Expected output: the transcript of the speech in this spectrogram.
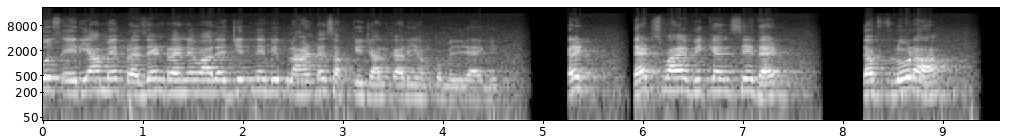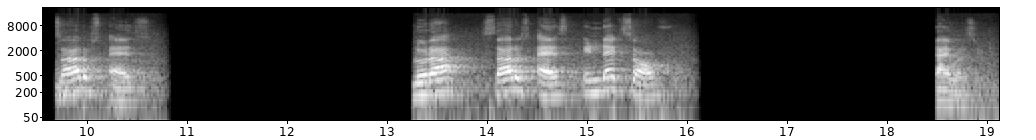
उस एरिया में प्रेजेंट रहने वाले जितने भी प्लांट है, सबकी जानकारी हमको मिल जाएगी। Correct that's why we can say that the flora serves as flora serves as index of diversity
